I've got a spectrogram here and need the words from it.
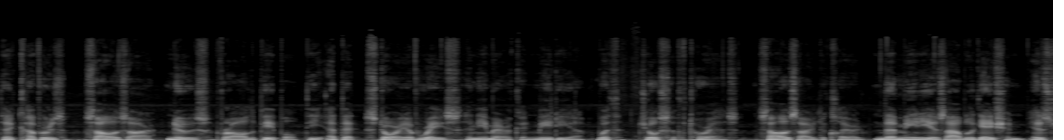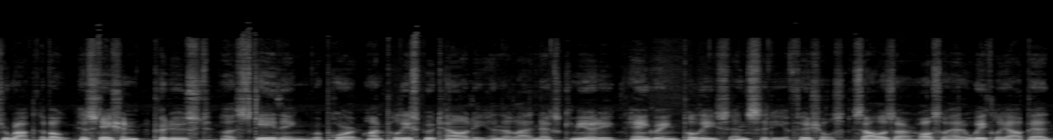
that covers Salazar, News for All the People, the epic story of race in the American media, with Joseph Torres. Salazar declared, The media's obligation is to rock the boat. His station produced a scathing report on police brutality in the Latinx community, angering police and city officials. Salazar also had a weekly op ed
